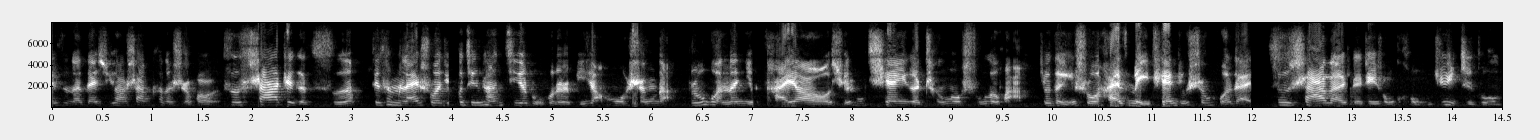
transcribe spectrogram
孩子呢，在学校上课的时候，“自杀”这个词对他们来说就不经常接触，或者是比较陌生的。如果呢，你还要学生签一个承诺书的话，就等于说孩子每天就生活在自杀的这种恐惧之中。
